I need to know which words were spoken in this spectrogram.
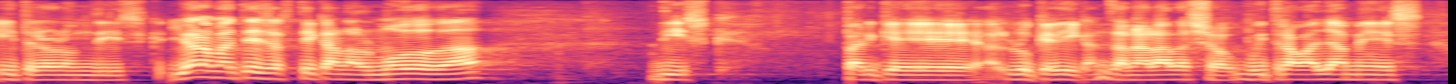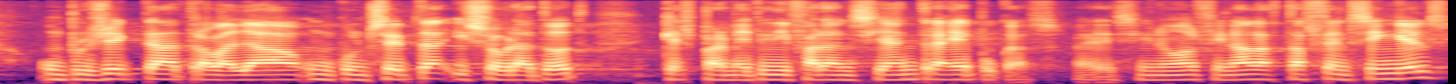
i treure un disc. Jo ara mateix estic en el mode de disc, perquè el que dic, en general això, vull treballar més un projecte, treballar un concepte i sobretot que es permeti diferenciar entre èpoques, perquè si no al final estàs fent singles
